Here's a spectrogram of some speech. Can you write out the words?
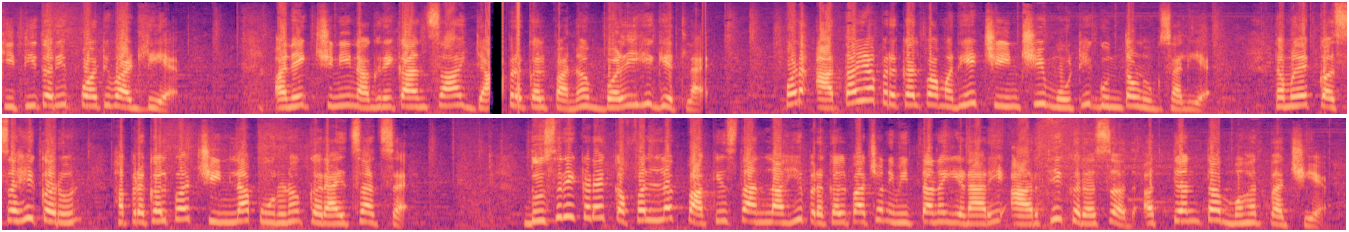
कितीतरी पट वाढली आहे अनेक चीनी नागरिकांचा या प्रकल्पानं बळीही घेतलाय. पण आता या प्रकल्पामध्ये चीनची मोठी गुंतवणूक झाली आहे त्यामुळे कसंही करून हा प्रकल्प चीनला पूर्ण करायचाच आहे. दुसरीकडे कफल्लक पाकिस्तानलाही प्रकल्पाच्या निमित्तानं येणारी आर्थिक रसद अत्यंत महत्वाची आहे.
